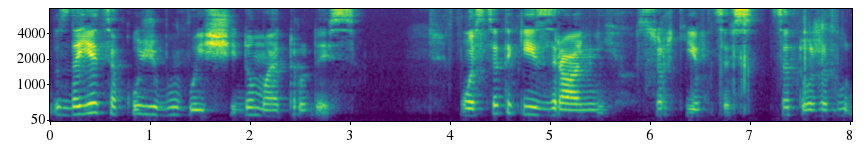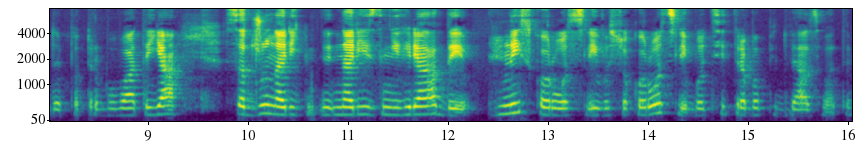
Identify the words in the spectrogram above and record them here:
здається, кущ був вищий, до метру десь. Ось це такий з ранніх сортів. Це це теж буде потребувати. Я саджу на різні гряди, низькорослі і високорослі, бо ці треба підв'язувати.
